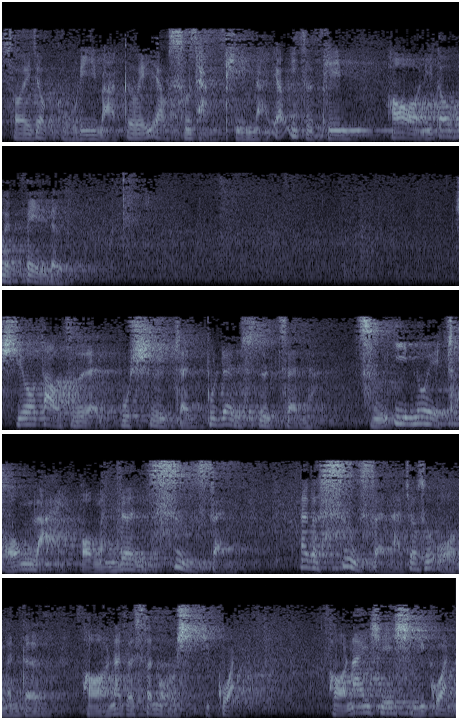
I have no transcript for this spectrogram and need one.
所以就鼓励嘛，各位要时常听啊，要一直听哦，你都会背的。修道之人不是真，不认识真啊！只因为从来我们认世神，那个世神啊，就是我们的哦那个生活习惯，哦那一些习惯啊，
